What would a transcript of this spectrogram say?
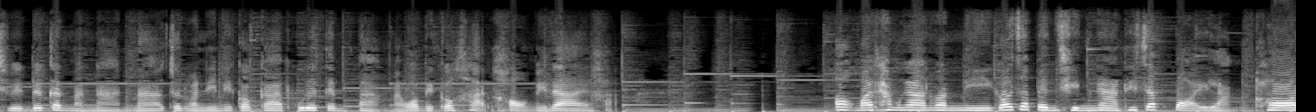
ชีวิตด้วยกันมานานมาก จนวันนี้เมย์ก็กล้าพูดได้เต็มปากนะว่าเมย์ก็ขาดเขาไม่ได้ค่ะ ออกมาทำงานวันนี้ก็จะเป็นชิ้นงานที่จะปล่อยหลัง อด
